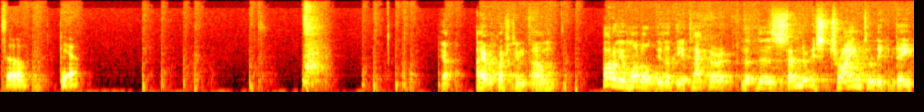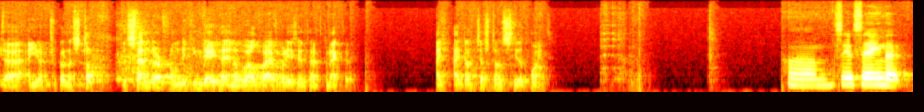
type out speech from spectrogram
So, yeah. Yeah, I have a question. Um, part of your model is that the attacker, the, the sender is trying to leak data, and you're going to stop the sender from leaking data in a world where everybody is internet connected. I, I don't, just don't see the point. Um, so you're saying that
